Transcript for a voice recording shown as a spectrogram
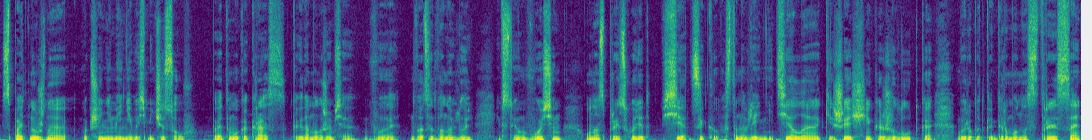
Спать нужно вообще не менее 8 часов, поэтому как раз, когда мы ложимся в 22.00 и встаем в 8, у нас происходят все циклы восстановления тела, кишечника, желудка, выработка гормона стресса,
